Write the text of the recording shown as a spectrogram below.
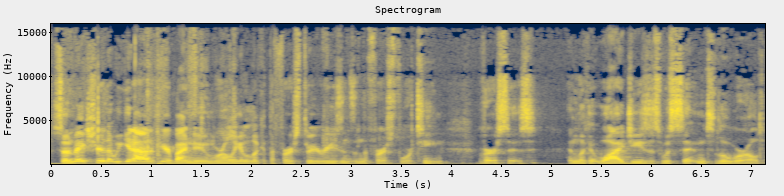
So to make sure that we get out of here by noon, we're only going to look at the first three reasons in the first 14 verses and look at why Jesus was sent into the world.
